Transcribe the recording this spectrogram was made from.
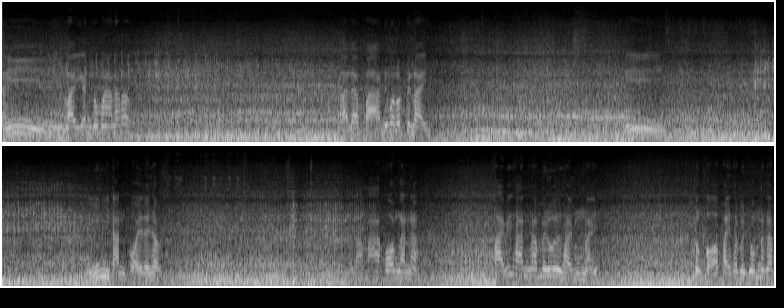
นี่ไล่กันเข้ามาแล้วครับตายแล้วป่านึกว่ารถเป็นไรนี่นี่ดันถอยเลยครับเวลามาพร้อมกันนะถ่ายไม่ทันครับไม่รู้จะถ่ายมุมไหนต้องขออภัยท่านผู้ชมนะครับ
